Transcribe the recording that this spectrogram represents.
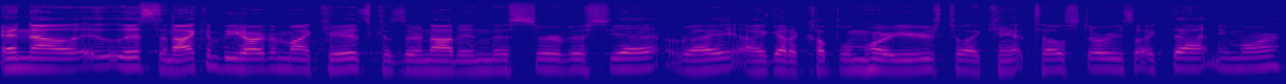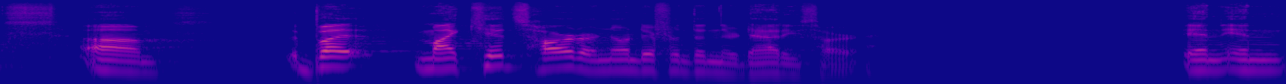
And now, listen, I can be hard on my kids because they're not in this service yet, right? I got a couple more years till I can't tell stories like that anymore. Um, but my kids' heart are no different than their daddy's heart. And, and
